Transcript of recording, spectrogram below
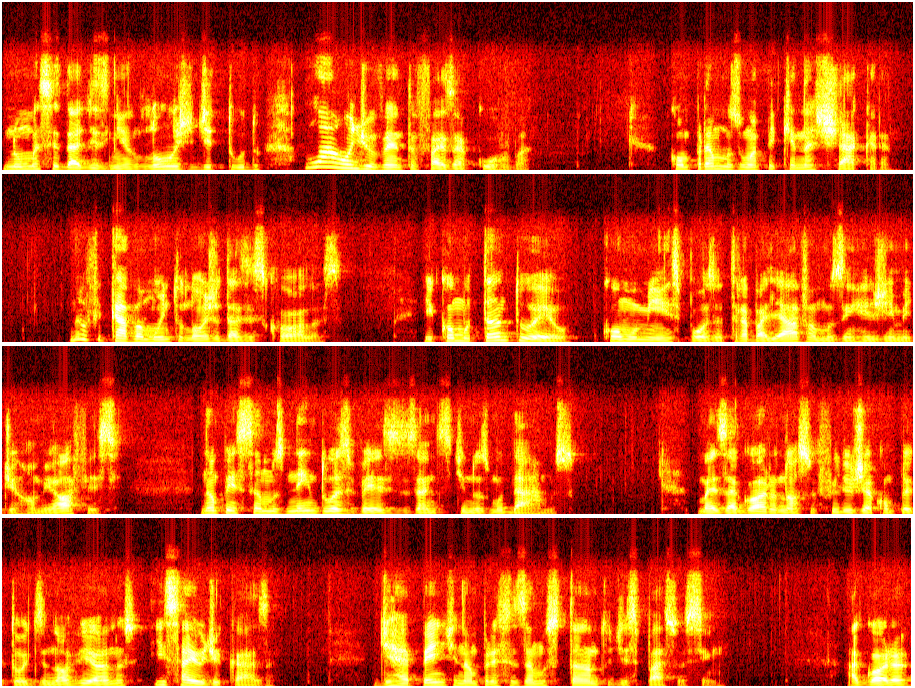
numa cidadezinha longe de tudo, lá onde o vento faz a curva? Compramos uma pequena chácara. Não ficava muito longe das escolas. E como tanto eu como minha esposa trabalhávamos em regime de home office, não pensamos nem duas vezes antes de nos mudarmos mas agora o nosso filho já completou 19 anos e saiu de casa. De repente, não precisamos tanto de espaço assim. Agora,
